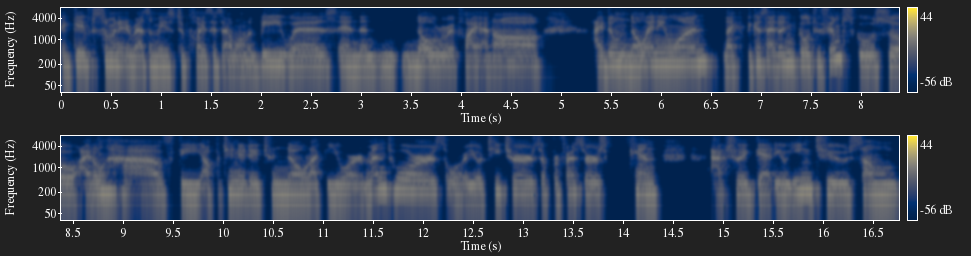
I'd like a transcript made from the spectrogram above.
I gave so many resumes to places i want to be with and then no reply at all. I don't know anyone, like because I didn't go to film school, so I don't have the opportunity to know like your mentors or your teachers or professors can actually get you into some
